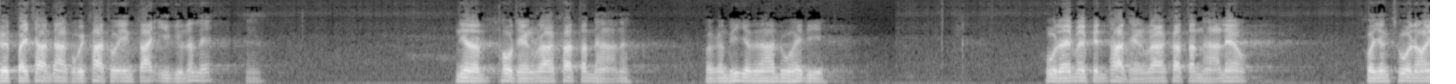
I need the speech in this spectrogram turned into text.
เกิดไปชาติหน้าก็ไปฆ่าตัวเองตายอีกอยู่นั่นแหละเนี่ยโทษแห่งราคะตัณหานะพากันพิจารณาดูให้ดี ผู้ใดไม่เป็นทาสแห่งราคะตัณหาแล้ว ก็ยังชั่วน้อย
